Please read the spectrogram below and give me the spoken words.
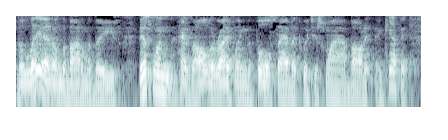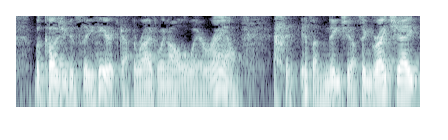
the lead on the bottom of these. This one has all the rifling, the full sabot, which is why I bought it and kept it because you can see here it's got the rifling all the way around. it's a neat shell. It's in great shape.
